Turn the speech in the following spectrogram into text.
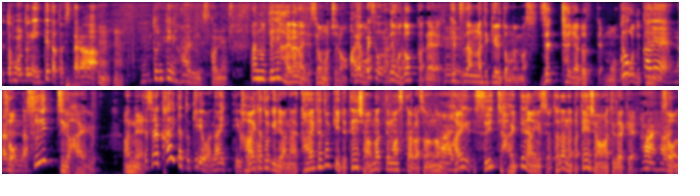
ーっと本当に言ってたとしたら、うんうん。本当に手に入るんですかね？あの、手に入らないですよ、もちろん。あやっぱりそうなんですか？でも、どっかで決断ができると思います。絶対やるって。もう、ここで手にどっかでなるんだそう、スイッチが入る。あのねじゃあ、、それ書いた時ではないっていう書いた時ではない。書いた時ってテンション上がってますから、そんなもん、はいはい、スイッチ入ってないんですよ。ただなんかテンション上がってるだけ。はいはいそう、はい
